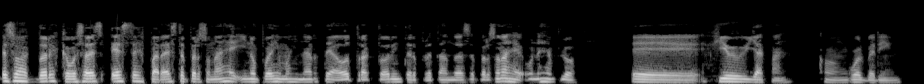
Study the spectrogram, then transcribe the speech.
esos actores que vos sabes, este es para este personaje y no puedes imaginarte a otro actor interpretando a ese personaje. Un ejemplo, eh, Hugh Jackman con Wolverine.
